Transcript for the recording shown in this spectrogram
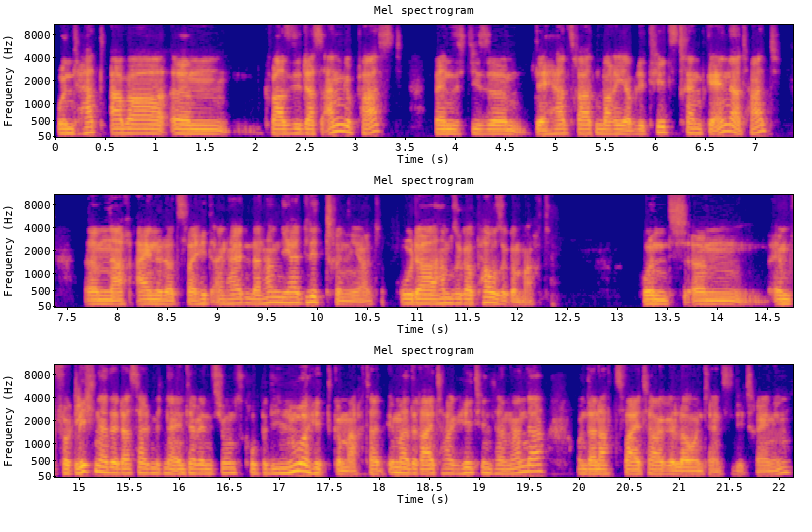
und hat aber ähm, quasi das angepasst, wenn sich diese, der Herzratenvariabilitätstrend geändert hat, ähm, nach ein oder zwei Hit-Einheiten, dann haben die halt Lit trainiert oder haben sogar Pause gemacht. Und ähm, im Verglichen hat er das halt mit einer Interventionsgruppe, die nur Hit gemacht hat, immer drei Tage Hit hintereinander und danach zwei Tage Low-Intensity-Training.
